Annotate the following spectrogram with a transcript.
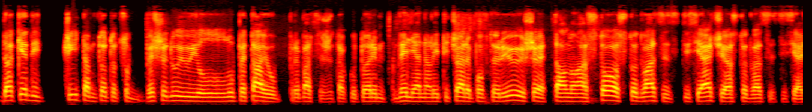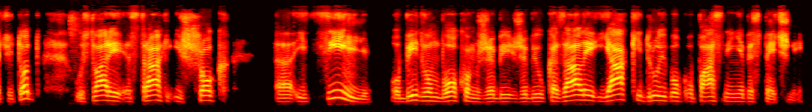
da kedy čitam toto, co bešeduju i lupetaju, prebace, že tako torim, velje analitičare povtorjuju še stalno a 100, 120 tisjači, a 120 tisjači. Tot u stvari strah i šok uh, i cilj obidvom bokom, že bi, že bi ukazali jaki drugi bok opasni i nebezpečni.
